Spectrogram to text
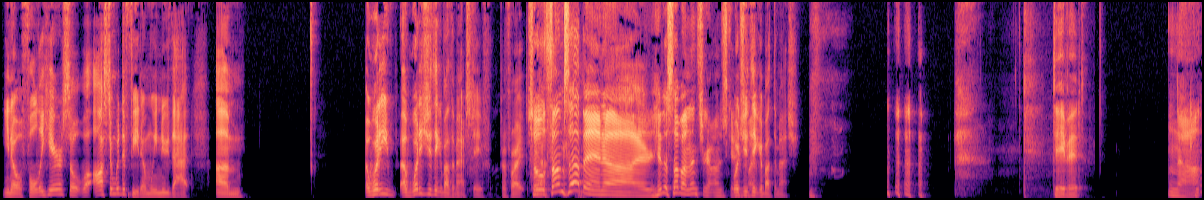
you know Foley here? So well, Austin would defeat him. We knew that. Um, What do you uh, What did you think about the match, Dave? Before I So yeah. thumbs up and uh, hit us up on Instagram. I'm just kidding. what did you But- think about the match? David. No,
